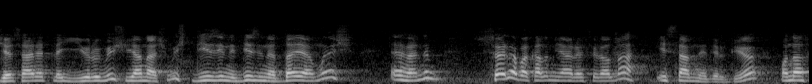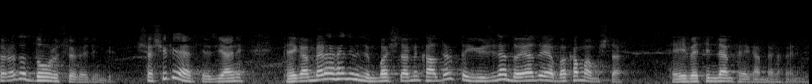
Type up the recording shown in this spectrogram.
cesaretle yürümüş, yanaşmış, dizini dizine dayamış efendim Söyle bakalım ya Resulallah İslam nedir diyor. Ondan sonra da doğru söyledin diyor. Şaşırıyor herkes. Yani Peygamber Efendimizin başlarını kaldırıp da yüzüne doya doya bakamamışlar. Heybetinden Peygamber Efendimiz.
